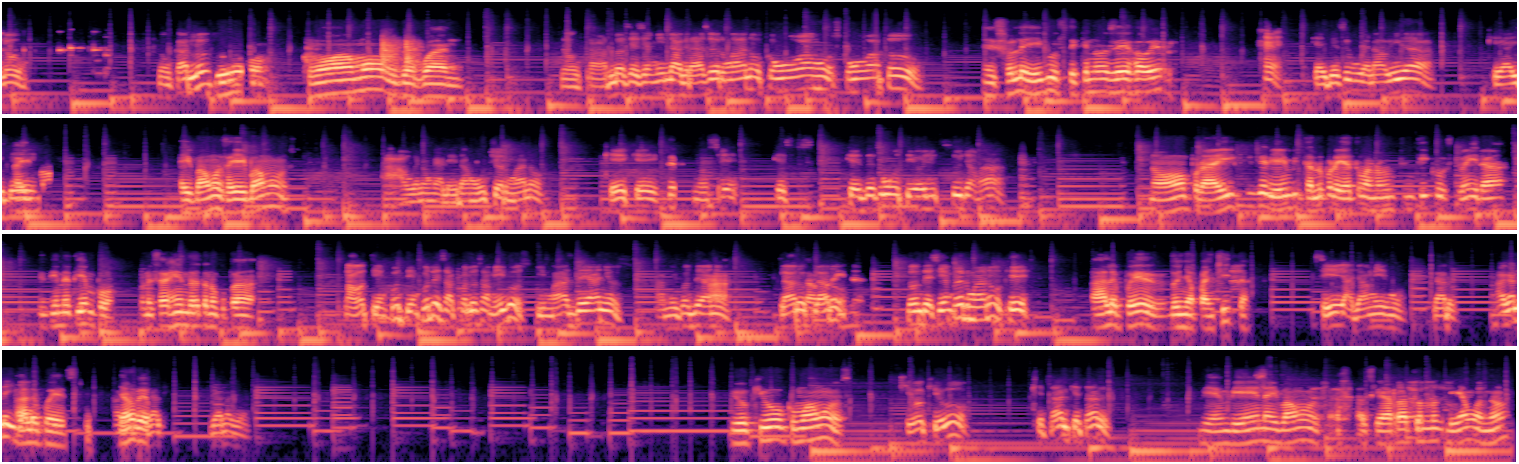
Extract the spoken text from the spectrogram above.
Aló. Don Carlos. ¿Cómo vamos, don Juan? Don Carlos, ese milagroso hermano. ¿Cómo vamos? ¿Cómo va todo? Eso le digo, usted que no se deja ver. ¿Qué hay de su buena vida? ¿Qué hay de...? Ahí, ahí vamos, ahí vamos. Ah, bueno, me alegra mucho, hermano. ¿Qué, qué, no sé, qué es, qué es de su motivo de su llamada? No, por ahí quería invitarlo por ahí a tomarnos un tintico. Usted me dirá si tiene tiempo con esa agenda tan ocupada. No, tiempo, tiempo le saco a los amigos y más de años, amigos de años. claro, está claro. buena. ¿Donde siempre, hermano, o qué? Dale pues, doña Panchita. Sí, allá mismo, claro. Hágale y ya. Dale pues. Ya nos hágale. Ya nos vemos. ¿Qué hubo, qué hubo? ¿Cómo vamos? ¿Qué hubo, qué hubo? ¿Qué tal, qué tal? Bien, bien, ahí vamos. Hacía rato nos veíamos, ¿no?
